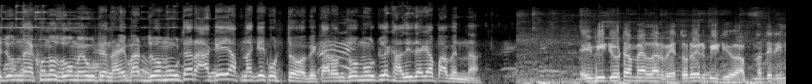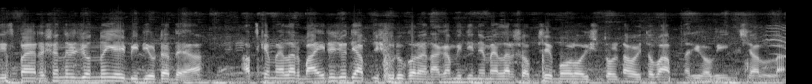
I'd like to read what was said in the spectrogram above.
এজন্য এখনও জমে উঠে নাই এবার জমে উঠার আগেই আপনাকে করতে হবে, কারণ জমে উঠলে খালি জায়গা পাবেন না। এই ভিডিওটা মেলার ভেতরের ভিডিও, আপনাদের ইন্সপায়ারেশনের জন্যই এই ভিডিওটা দেয়া। আজকে মেলার বাইরে যদি আপনি শুরু করেন, আগামী দিনে মেলার সবচেয়ে বড় স্টলটা হয়তো বা আপনারই হবে ইনশাল্লাহ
